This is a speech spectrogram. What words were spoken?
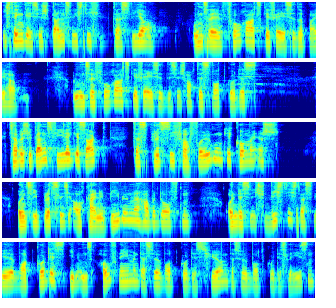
Ich denke, es ist ganz wichtig, dass wir unsere Vorratsgefäße dabei haben. Und unsere Vorratsgefäße, das ist auch das Wort Gottes. Ich habe schon ganz viele gesagt, dass plötzlich Verfolgung gekommen ist und sie plötzlich auch keine Bibel mehr haben durften. Und es ist wichtig, dass wir Wort Gottes in uns aufnehmen, dass wir Wort Gottes hören, dass wir Wort Gottes lesen,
